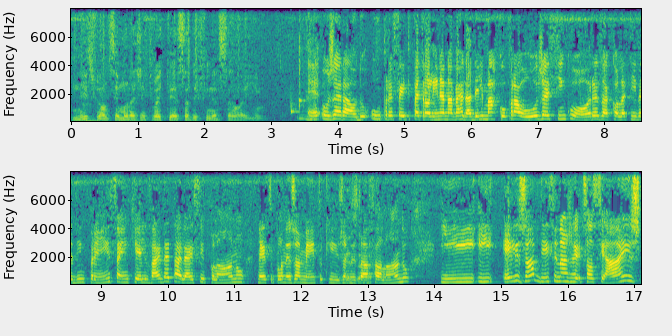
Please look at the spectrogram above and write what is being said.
Nesse final de semana a gente vai ter essa definição aí. É, o Geraldo, o prefeito Petrolina, na verdade, ele marcou para hoje às 5 horas a coletiva de imprensa em que ele vai detalhar esse plano, nesse planejamento que Jamil está falando. E, e, ele já disse nas redes sociais,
